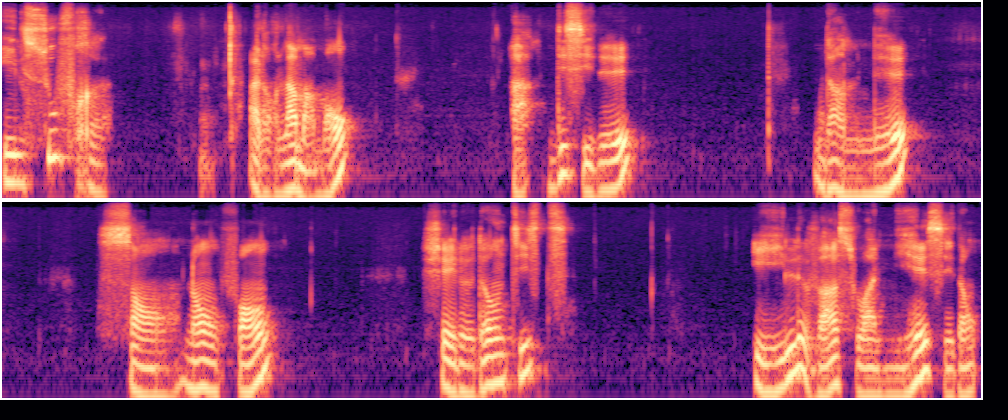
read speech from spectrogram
Il souffre. Alors la maman a décidé d'amener son enfant chez le dentiste il va soigner ses dents.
